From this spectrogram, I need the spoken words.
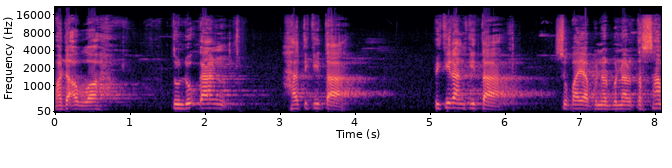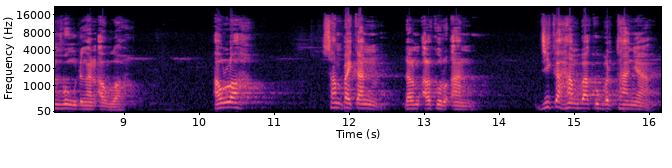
pada Allah, tundukkan hati kita pikiran kita supaya benar-benar tersambung dengan Allah. Allah sampaikan dalam Al-Quran, jika hambaku bertanya,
